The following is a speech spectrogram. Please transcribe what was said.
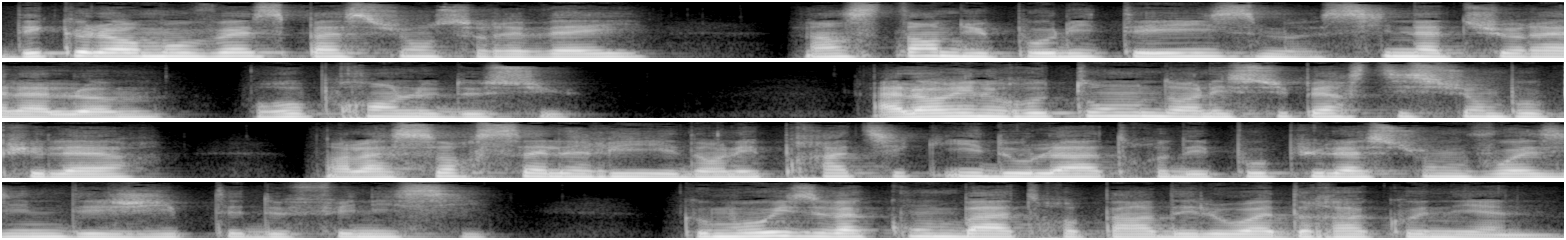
Dès que leur mauvaise passion se réveille, l'instinct du polythéisme, si naturel à l'homme, reprend le dessus. Alors ils retombent dans les superstitions populaires, dans la sorcellerie et dans les pratiques idolâtres des populations voisines d'Égypte et de Phénicie, que Moïse va combattre par des lois draconiennes.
